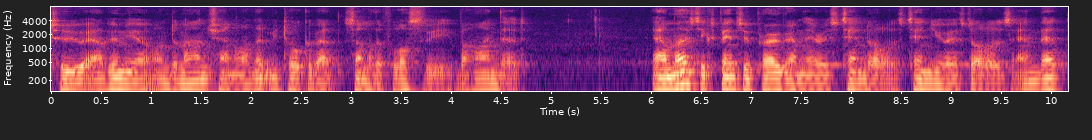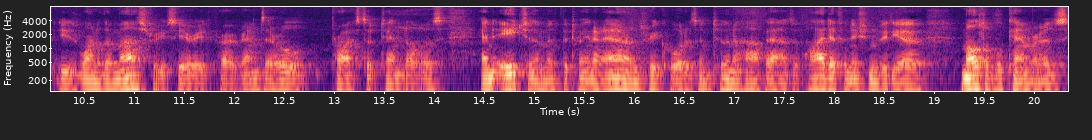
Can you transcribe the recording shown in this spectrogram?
to our Vimeo on demand channel and let me talk about some of the philosophy behind that. Our most expensive program there is $10, 10 US dollars, and that is one of the Mastery series programs. They're all priced at $10, and each of them is between an hour and three quarters and two and a half hours of high definition video, multiple cameras,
